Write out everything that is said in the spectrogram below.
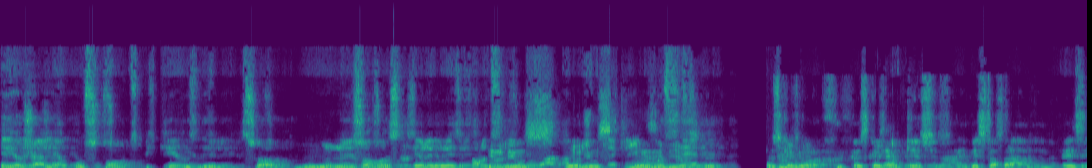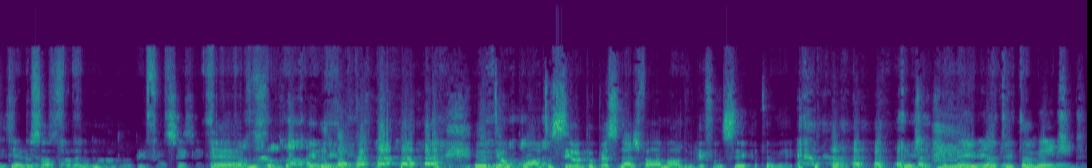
Eu já li alguns contos pequenos dele, só nos romances. Eu lembrei, você falou Eu li uns, eu li uns 15 livros dele. Né? Eu escrevi, um, eu escrevi um texto na revista Bravo uma vez inteira só falando mal do Rubem Fonseca. É. eu tenho um conto seu que o personagem fala mal do Rubem Fonseca também. No meio gratuitamente. Né?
